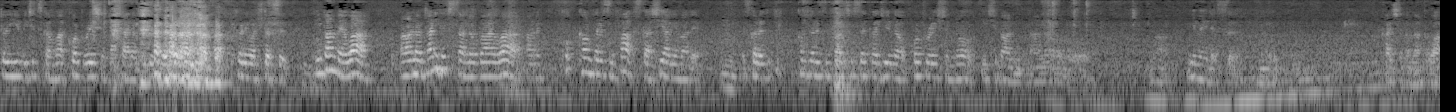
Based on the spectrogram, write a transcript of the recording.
という美術館はコーポレーションみたいなそれは一つ。2番目はあの谷口さんの場合はあのココンフェレンス・ファックスが仕上げまで。ですからコンフェレンス・ファックス世界中のコーポレーションの一番あの、まあ、有名です、会社の中は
